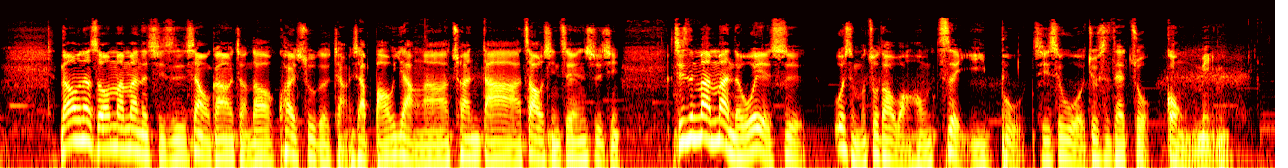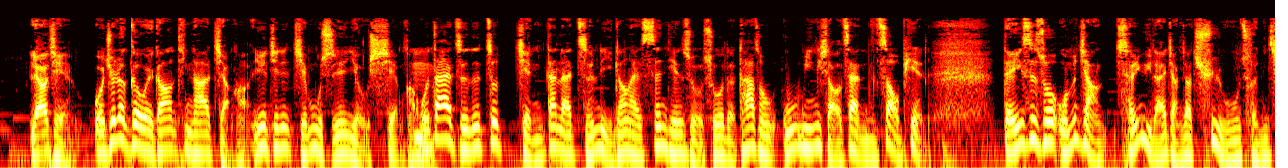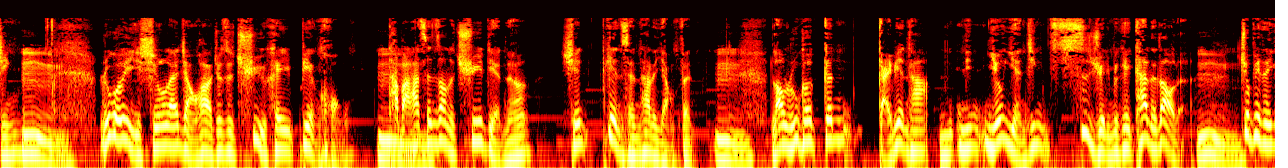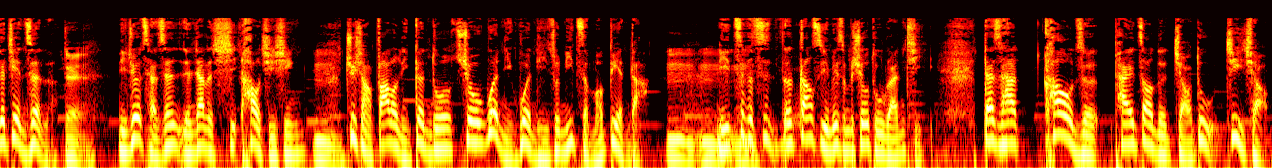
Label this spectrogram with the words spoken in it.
然后那时候慢慢的，其实像我刚刚讲到，快速的讲一下保养啊、穿搭啊、造型这件事情，其实慢慢的我也是为什么做到网红这一步，其实我就是在做共鸣。了解，我觉得各位刚刚听他讲哈，因为今天节目时间有限哈，我大概只能就简单来整理刚才森田所说的，他从无名小站的照片，等于是说我们讲成语来讲叫去无存精，嗯，如果以形容来讲的话，就是去黑变红，他把他身上的缺点呢，先变成他的养分，嗯。然后如何跟改变它，你你你用眼睛视觉里面可以看得到的，嗯，就变成一个见证了。对，你就会产生人家的心好奇心，嗯，就想 follow 你更多，就问你问题，说你怎么变的？嗯嗯，你这个是当时也没什么修图软体，但是他靠着拍照的角度技巧。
